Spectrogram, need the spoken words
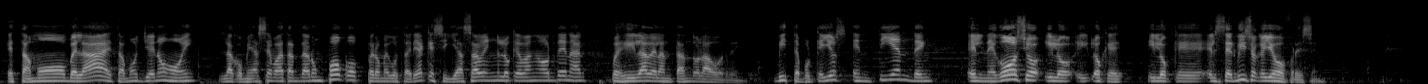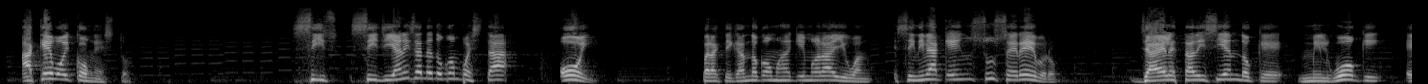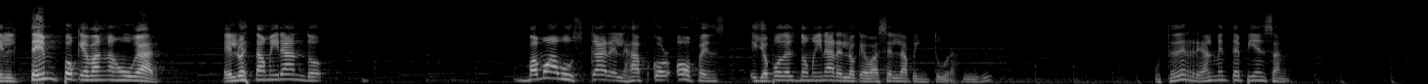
estamos, ¿verdad? Estamos llenos hoy, la comida se va a tardar un poco, pero me gustaría que si ya saben lo que van a ordenar, pues ir adelantando la orden. ¿Viste? Porque ellos entienden el negocio y lo, y lo que y lo que el servicio que ellos ofrecen. ¿A qué voy con esto? Si, si Giannis Antetokounmpo está hoy practicando como Hakim Olajuwon, significa que en su cerebro ya él está diciendo que Milwaukee, el tempo que van a jugar, él lo está mirando. Vamos a buscar el half court offense y yo poder dominar en lo que va a ser la pintura. ¿Ustedes realmente piensan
